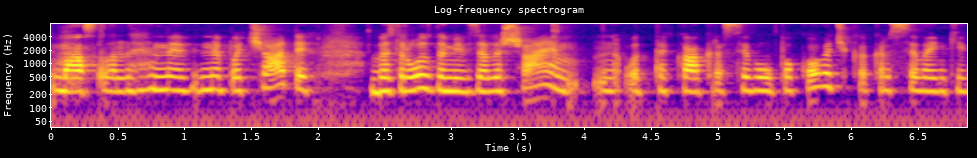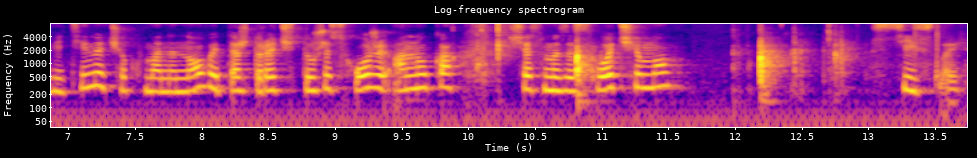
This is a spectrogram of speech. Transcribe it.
масла не, не початих. Без роздумів залишаємо. От така красива упаковочка, красивенький відтіночок. У мене новий, теж, до речі, дуже схожий. А ну-ка, зараз ми засвочимо сіслий.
